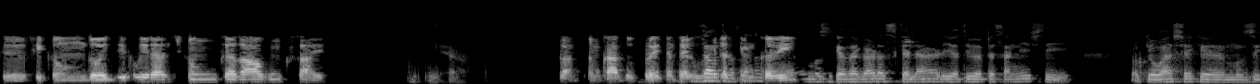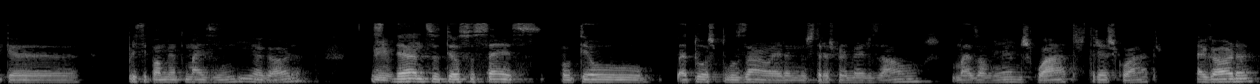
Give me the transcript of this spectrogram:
que ficam doidos e delirantes com cada álbum que sai. Yeah. Pronto, é um bocado por aí tentar resumir assim um bocadinho. A música de agora, se calhar, eu estive a pensar nisto e o que eu acho é que a música, principalmente mais indie agora, hum. se antes o teu sucesso, o teu a tua explosão era nos três primeiros álbuns, mais ou menos, quatro, três, quatro. Agora,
